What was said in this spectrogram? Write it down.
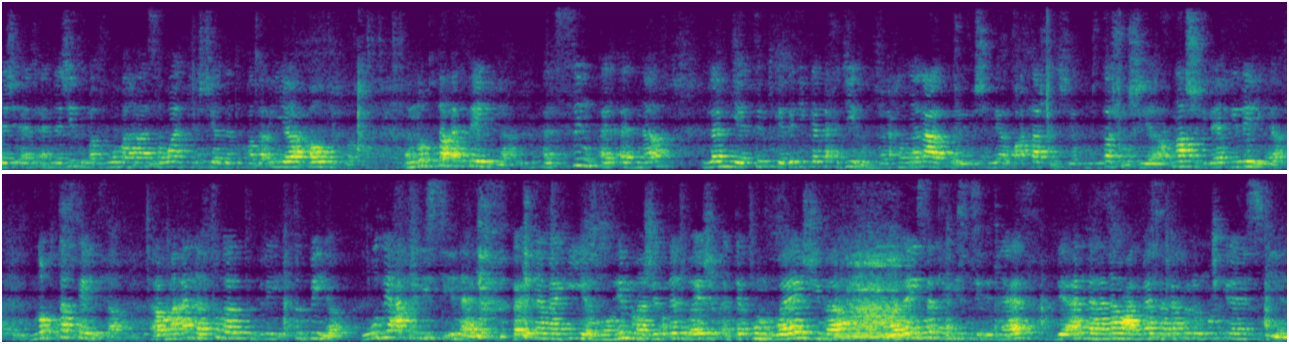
أن نجد مفهومها سواء في الشهادة القضائية أو في الفقه. النقطة الثانية السن الأدنى لم يتم كذلك تحديده فنحن نعرف شيء 14 شيء 15 شيء 12 إلى اخر ذلك النقطة الثالثة رغم أن الخبرة الطبية وضعت للاستئناس فإنما هي مهمة جدا ويجب أن تكون واجبة وليست للاستئناس لأنها نوعا ما ستحل المشكلة نسبيا.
